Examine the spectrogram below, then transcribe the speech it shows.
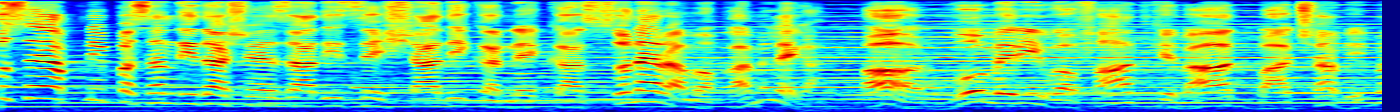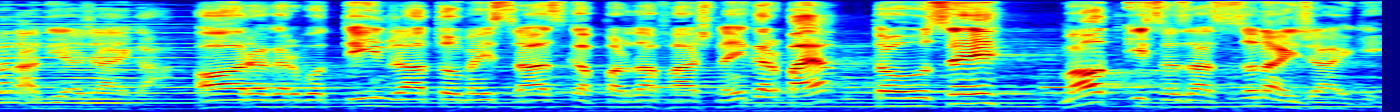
उसे अपनी पसंदीदा शहजादी से शादी करने का सुनहरा मौका मिलेगा। और वो मेरी वफात के बाद बादशाह भी बना दिया जाएगा। और अगर वो तीन रातों में इस राज का पर्दाफाश नहीं कर पाया तो उसे मौत की सजा सुनाई जाएगी।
